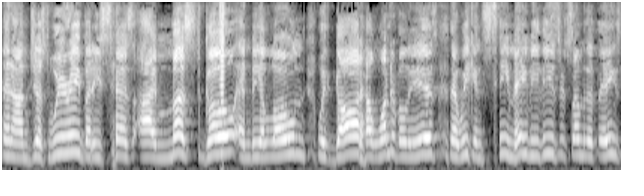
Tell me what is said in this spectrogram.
and I'm just weary. But he says, I must go and be alone with God. How wonderful it is that we can see maybe these are some of the things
